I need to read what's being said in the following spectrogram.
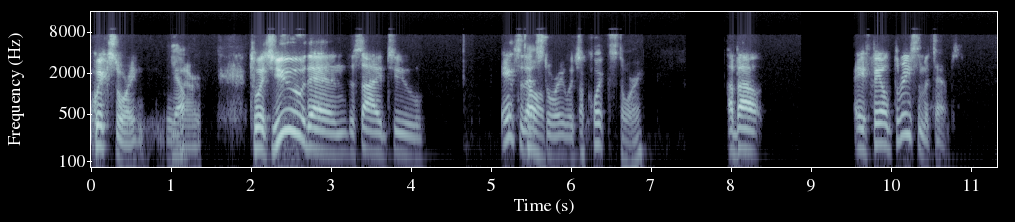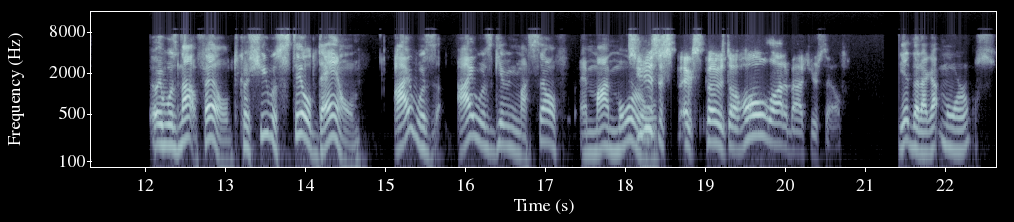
Quick story. Yep. To which you then decide to answer that Tell story, which a quick story. about a failed threesome attempt. It was not failed because she was still down. I was, I was giving myself and my morals. So you just exposed a whole lot about yourself. yeah, that I got morals.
